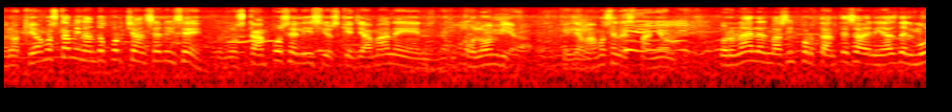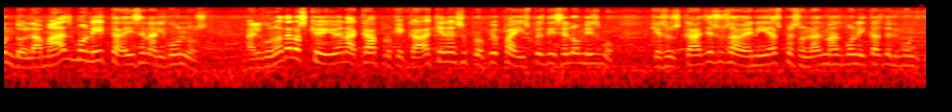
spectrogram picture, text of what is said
Bueno, aquí vamos caminando por Champs-Élysées, los campos elíseos que llaman en Colombia, que llamamos en español, por una de las más importantes avenidas del mundo, la más bonita, dicen algunos. Algunos de los que viven acá, porque cada quien en su propio país pues dice lo mismo, que sus calles, sus avenidas pues son las más bonitas del mundo,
